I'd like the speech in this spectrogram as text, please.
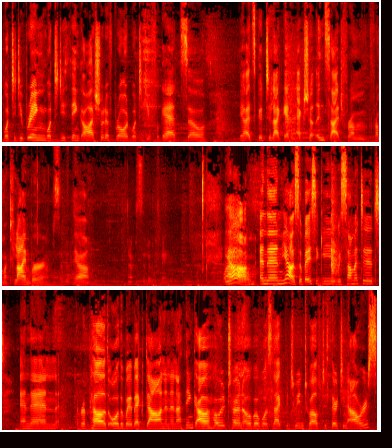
what did you bring what did you think oh i should have brought what did you forget so yeah it's good to like get an actual insight from from a climber Absolutely. yeah Absolutely. yeah and then yeah so basically we summited and then rappelled all the way back down. And then I think our whole turnover was like between 12 to 13 hours.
